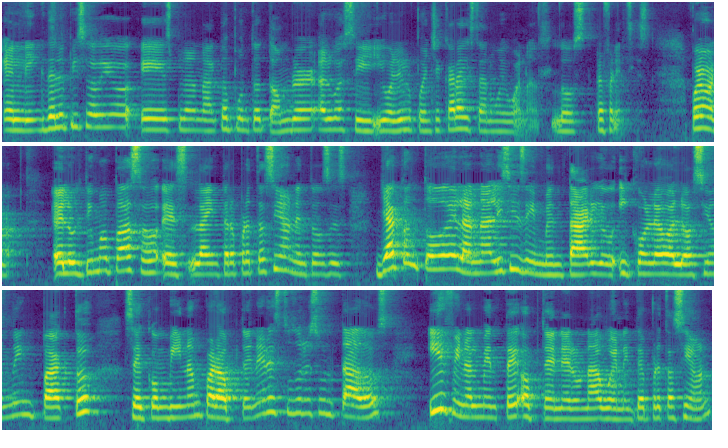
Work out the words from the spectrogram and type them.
el link del episodio, es planacto.tumblr, algo así. Igual lo pueden checar, ahí están muy buenas las referencias. Pero bueno, el último paso es la interpretación. Entonces, ya con todo el análisis de inventario y con la evaluación de impacto, se combinan para obtener estos resultados y finalmente obtener una buena interpretación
